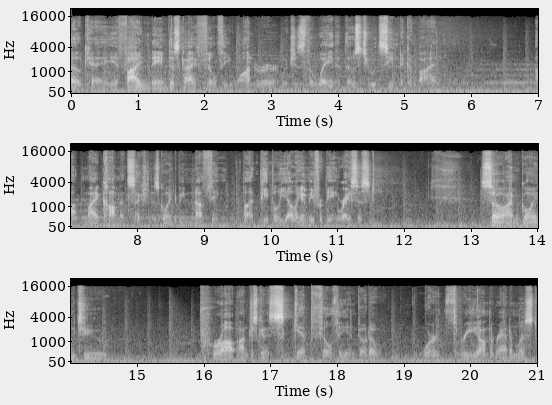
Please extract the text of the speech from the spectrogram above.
Okay, if I name this guy Filthy Wanderer, which is the way that those two would seem to combine, uh, my comment section is going to be nothing but people yelling at me for being racist. So I'm going to pro I'm just going to skip Filthy and go to word 3 on the random list,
